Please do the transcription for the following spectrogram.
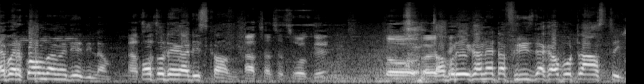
একবারে কম দামে দিয়ে দিলাম। কত। টাকা ডিসকাউন্ট আচ্ছা আচ্ছা আচ্ছা ওকে তো তারপরে এখানে একটা ফ্রিজ দেখাবো ট্রান্সটিক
